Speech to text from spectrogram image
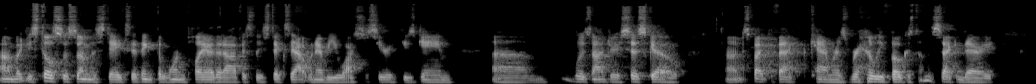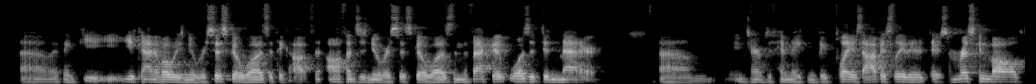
um, but you still saw some mistakes. I think the one player that obviously sticks out whenever you watch the Syracuse game um, was Andre Cisco, uh, despite the fact the cameras rarely focused on the secondary. Uh, I think you, you, kind of always knew where Cisco was. I think off- offenses knew where Cisco was, and the fact that it was it didn't matter um, in terms of him making big plays. Obviously, there, there's some risk involved,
